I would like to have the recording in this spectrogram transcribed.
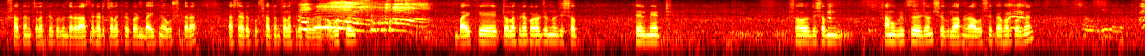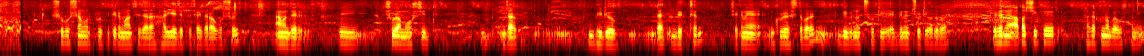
খুব সাবধানে চলাফেরা করবেন। যারা রাস্তাঘাটে চলাফেরা করেন, বাইক নিয়ে অবশ্যই তারা রাস্তাঘাটে খুব সাবধানে চলাফেরা করবেন। আর অবশ্যই বাইকে চলাফেরা করার জন্য যেসব হেলমেট সহ যেসব সামগ্রী প্রয়োজন, সেগুলো আপনারা অবশ্যই ব্যবহার করবেন। সবুজ শ্যামল প্রকৃতির মাঝে যারা হারিয়ে যেতে চায়, তারা অবশ্যই আমাদের এই সুরা মসজিদ যার ভিডিও দেখছেন, সেখানে ঘুরে আসতে পারেন, বিভিন্ন ছুটি, একদিনের ছুটি অথবা এখানে আবাসিকের থাকার কোনো ব্যবস্থা নেই।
